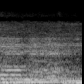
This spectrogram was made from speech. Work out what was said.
Amen.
